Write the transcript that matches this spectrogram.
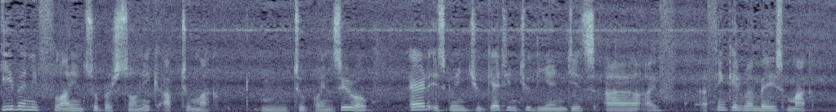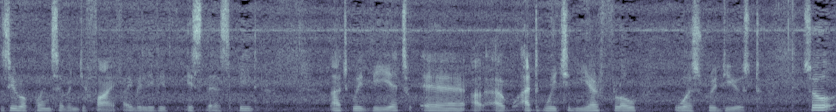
even if flying supersonic up to Mach um, 2.0, air is going to get into the engines. Uh, i think I remember is Mach 0.75. I believe it is the speed at which the uh, at which the airflow was reduced. So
